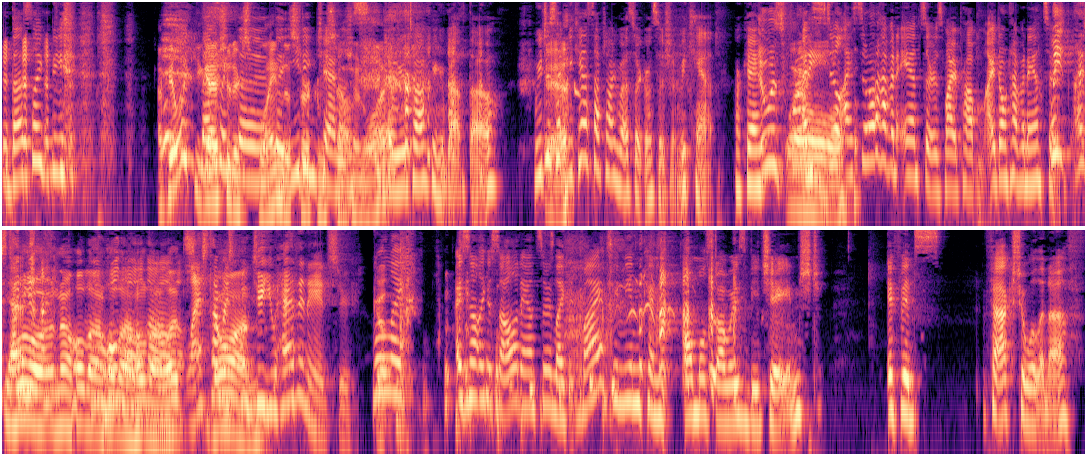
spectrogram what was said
That's like the I feel like you that's guys should the, explain the, the, eating channels circumcision. that we were talking about though. We just Yeah. we can't stop talking about circumcision. We can't. Okay. It was Well- I funny. still I still don't have an answer. Is my problem. I don't have an answer. Wait, last time. Whoa, I- no, hold on, no, hold on, hold on. Let's Last time I spoke on. to you, you had an answer. Well, Go. like it's not like a solid answer. Like my opinion can almost always be changed if it's factual enough.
